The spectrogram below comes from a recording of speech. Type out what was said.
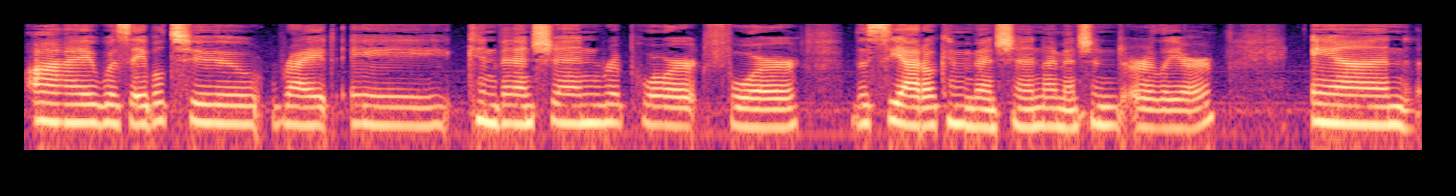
I was able to write a convention report for the Seattle convention I mentioned earlier. And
